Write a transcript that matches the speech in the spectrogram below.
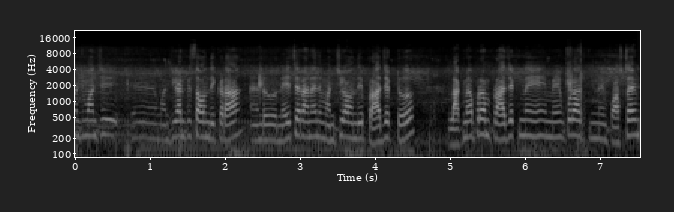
మంచి మంచి మంచిగా అనిపిస్తూ ఉంది ఇక్కడ. అండ్ నేచర్ అనేది మంచిగా ఉంది ప్రాజెక్టు. లక్నాపురం ప్రాజెక్ట్ని మేము కూడా ఫస్ట్ టైం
